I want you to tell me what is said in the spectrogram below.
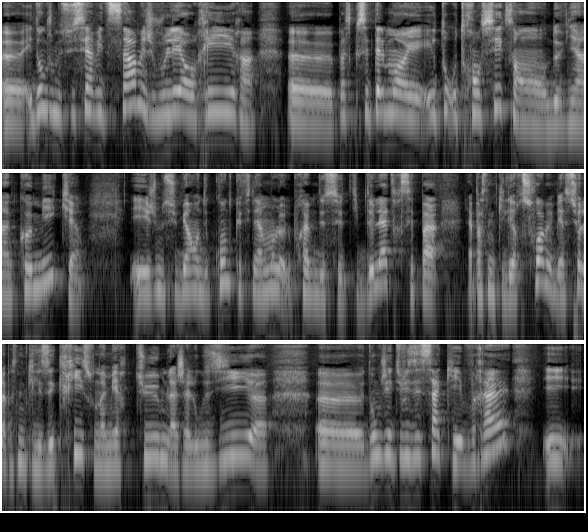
Euh, et donc je me suis servi de ça, mais je voulais en rire euh, parce que c'est tellement outrancier que ça en devient comique. Et je me suis bien rendu compte que finalement, le, problème de ce type de lettres, c'est pas la personne qui les reçoit, mais bien sûr la personne qui les écrit, son amertume, la jalousie. Euh, donc j'ai utilisé ça qui est vrai. Et,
